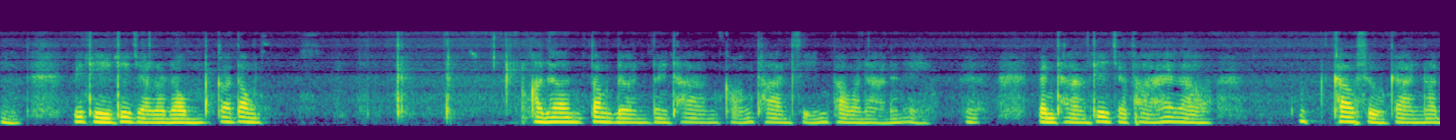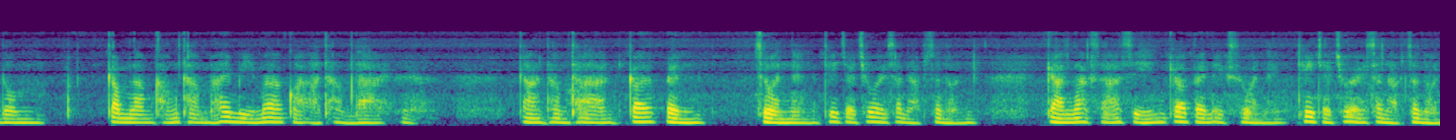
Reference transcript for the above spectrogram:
ๆ วิธีที่จะระดมก็ต้องก็เดินต้องเดินในทางของทานศีลภาวนานั่นเอง เป็นทางที่จะพาให้เราเข้าสู่การระดมกำลังของธรรมให้มีมากกว่าอาธรรมได้ การทำทานก็เป็นส่วนหนึ่งที่จะช่วยสนับสนุน การรักษาศีลก็เป็นอีกส่วนหนึ่งที่จะช่วยสนับสนุน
